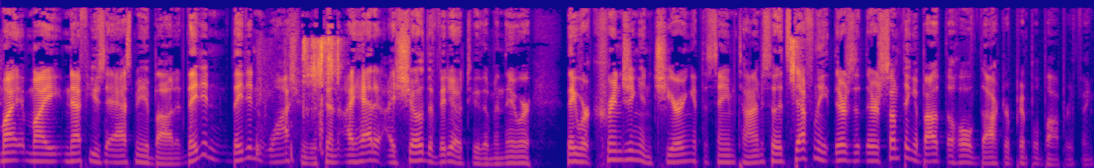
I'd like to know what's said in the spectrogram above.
My my nephews asked me about it. They didn't they didn't watch me, but then I had it. I showed the video to them, and they were they were cringing and cheering at the same time. So it's definitely there's there's something about the whole Dr. Pimple Popper thing.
